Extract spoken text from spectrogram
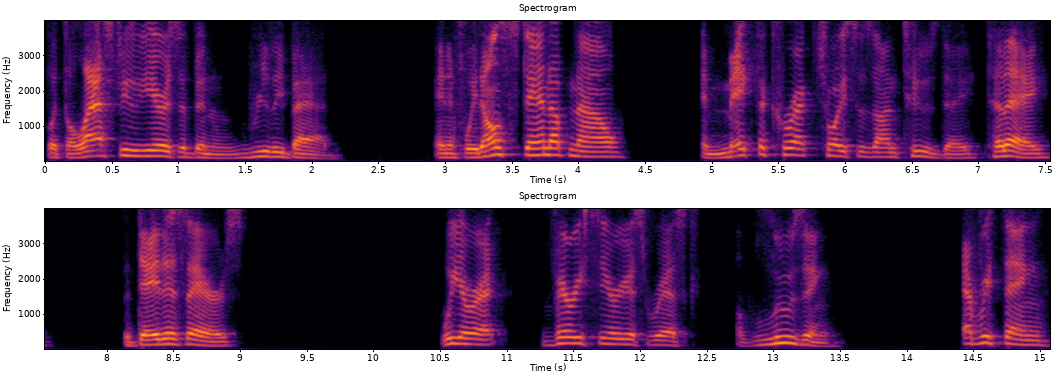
but the last few years have been really bad. And if we don't stand up now and make the correct choices on Tuesday, today, the day this airs, we are at very serious risk of losing everything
